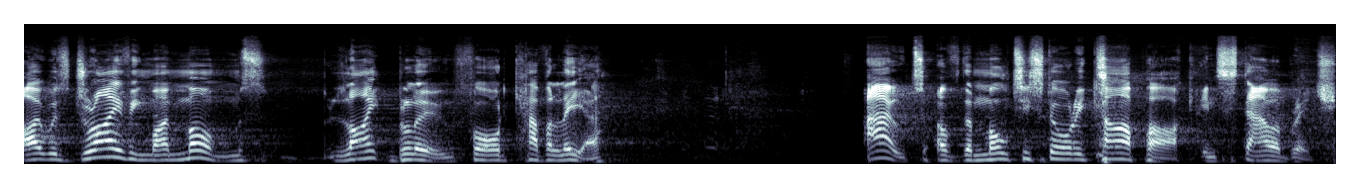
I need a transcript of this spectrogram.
I was driving my mum's light blue Ford Cavalier out of the multi-story car park in Stourbridge.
